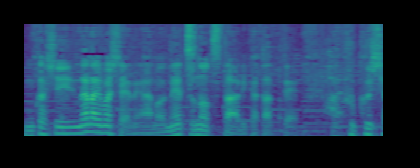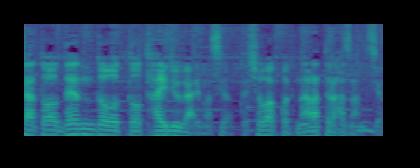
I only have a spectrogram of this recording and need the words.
昔習いましたよね。あの熱の伝わり方って、はい。輻射と電動と対流がありますよって小学校で習ってるはずなんですよ、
